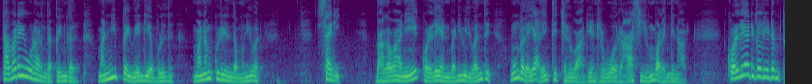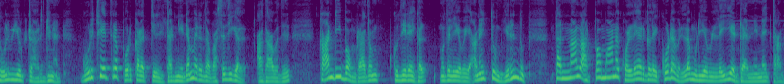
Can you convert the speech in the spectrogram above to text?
தவறை உணர்ந்த பெண்கள் மன்னிப்பை வேண்டிய பொழுது மனம் குளிர்ந்த முனிவர் சரி பகவானே கொள்ளையன் வடிவில் வந்து உங்களை அழைத்துச் செல்வார் என்று ஓர் ஆசியும் வழங்கினார். கொள்ளையர்களிடம் தோல்வியுற்ற அர்ஜுனன் குருச்சேத்திர போர்க்களத்தில் தன்னிடம் இருந்த வசதிகள் அதாவது காண்டீபம் ரதம் குதிரைகள் முதலியவை அனைத்தும் இருந்தும் தன்னால் அற்பமான கொள்ளையர்களை கூட வெல்ல முடியவில்லை என்று நினைத்தான்.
